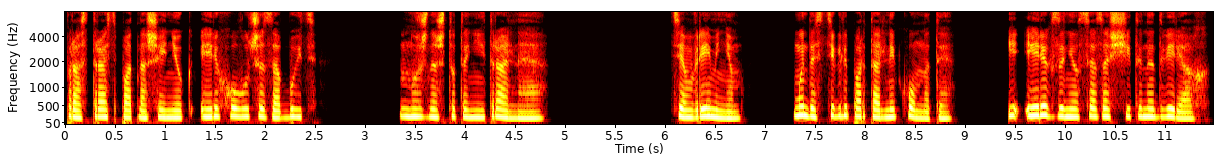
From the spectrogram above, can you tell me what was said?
Про страсть по отношению к Эриху лучше забыть. Нужно что-то нейтральное. Тем временем мы достигли портальной комнаты, и Эрих занялся защитой на дверях.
